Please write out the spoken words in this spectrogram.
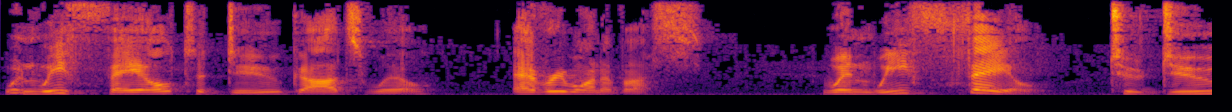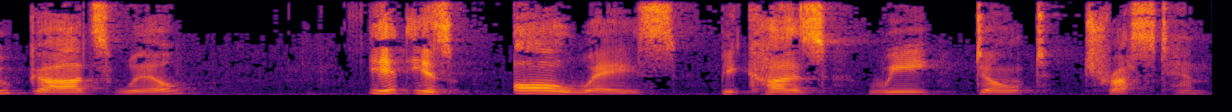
When we fail to do God's will, every one of us, when we fail to do God's will, it is always because we don't trust Him.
